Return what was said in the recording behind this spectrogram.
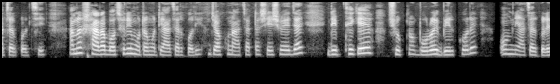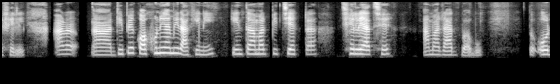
আচার করছি। আমরা সারা বছরই মোটামুটি আচার করি। যখন আচারটা শেষ হয়ে যায়, ডিপ থেকে শুকনো বড়ই বের করে অমনি আচার করে ফেলি। আর ডিপে কখনই আমি রাখিনি। কিন্তু আমার পিচ্ছে একটা ছেলে আছে, আমার রাতবাবু। তো ওর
